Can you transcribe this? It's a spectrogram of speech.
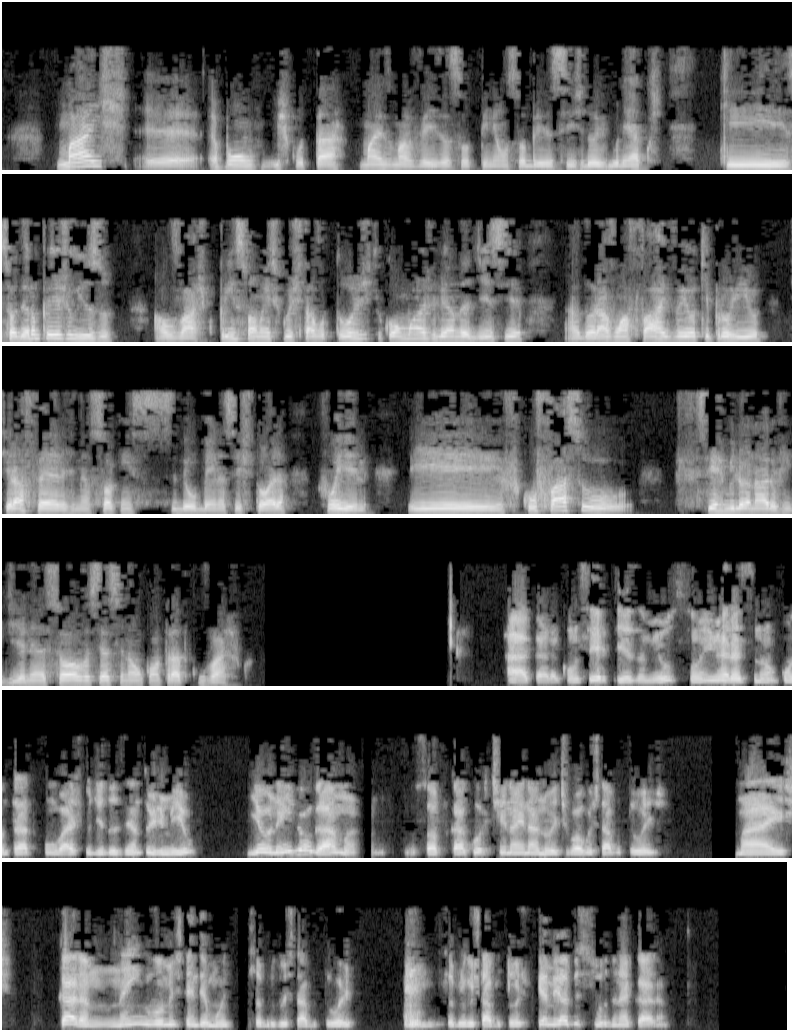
mas é, é, bom escutar mais uma vez a sua opinião sobre esses dois bonecos que só deram prejuízo ao Vasco, principalmente Gustavo Torres, que como a Juliana disse, adorava uma farra e veio aqui para o Rio tirar férias, né? Só quem se deu bem nessa história foi ele. E ficou fácil ser milionário hoje em dia, né? É só você assinar um contrato com o Vasco. Ah, cara, com certeza. Meu sonho era assinar um contrato com o Vasco de 200 mil e eu nem jogar, mano. Só ficar curtindo aí na noite igual o Gustavo Torres. Mas, cara, nem vou me estender muito sobre o Gustavo Torres sobre o Gustavo Torres, porque é meio absurdo, né, cara?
